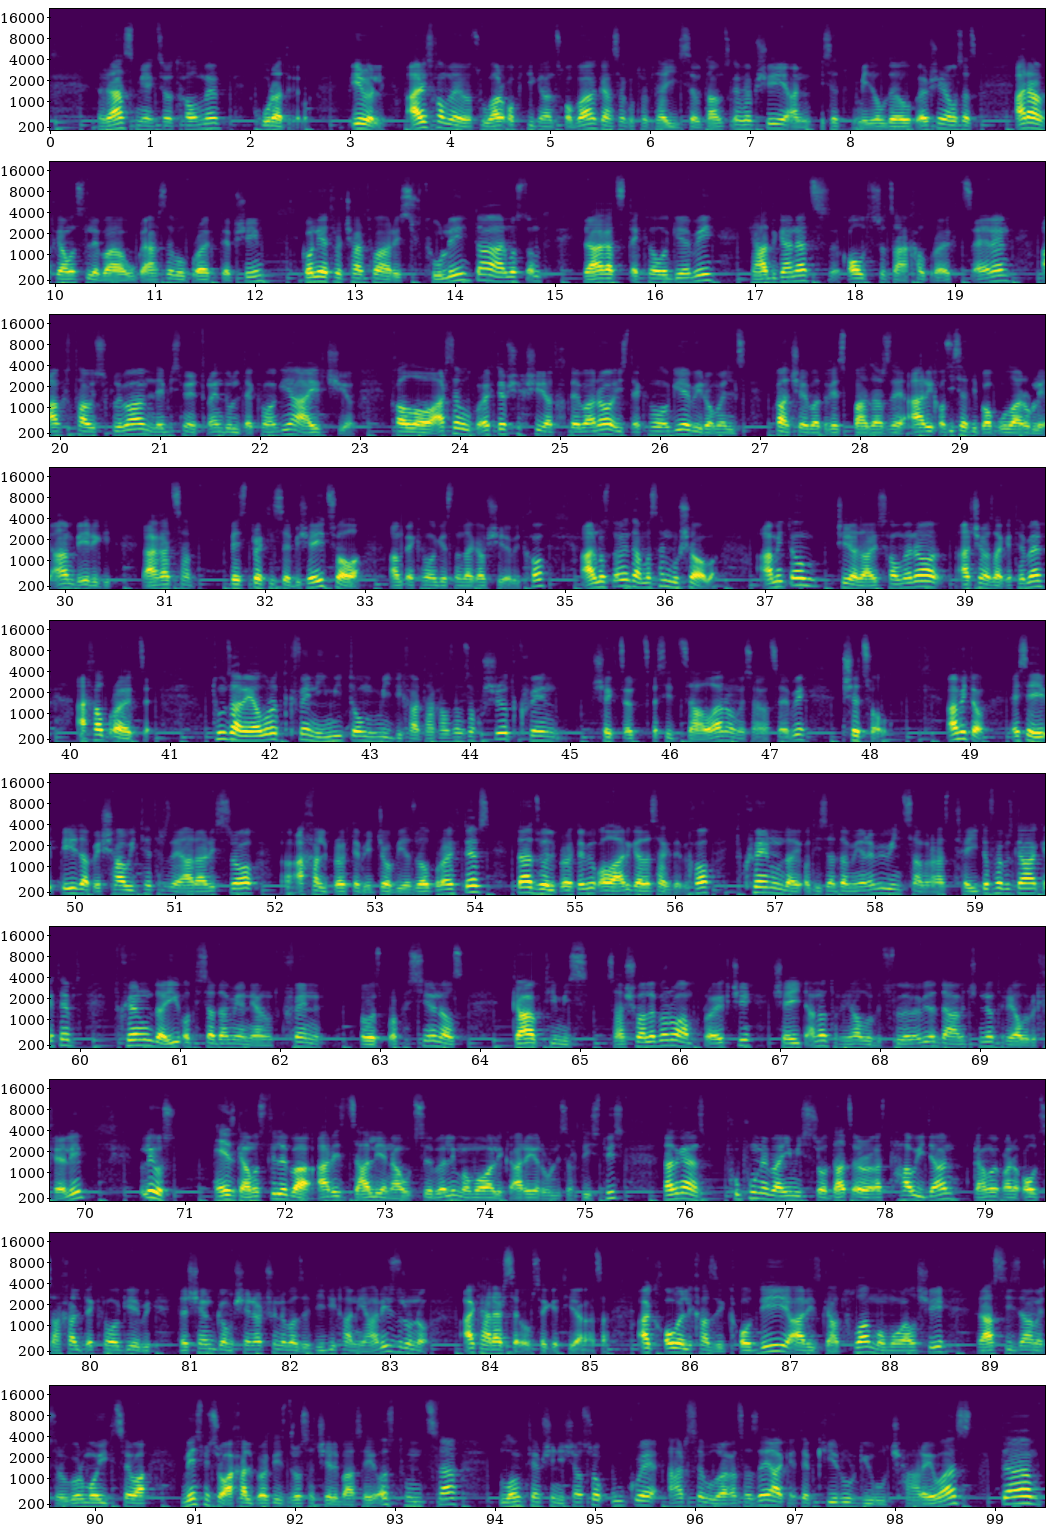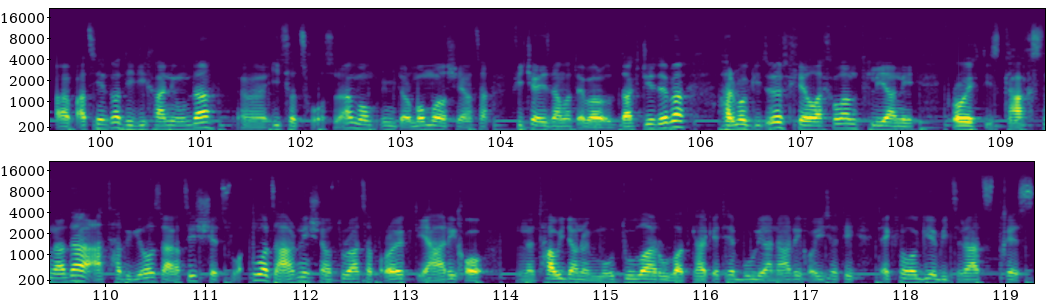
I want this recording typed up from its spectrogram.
რას მიაქციოთ ხოლმე ყურადღება. პირველი. არის ხოლმე უარყოფითი განწყობა განსაკუთრებით აი ისევ დამწყებებში ან ისეთ middle developer-ში რომელსაც არ აქვს გამოცდილება უკვე არსებულ პროექტებში. გონიათ რომ ჩართვა არის რთული და არ მოსწონთ რაღაც ტექნოლოგიები რადგანაც ყოველთვის როცა ახალ პროექტს წერენ აქვს თავისუფლება ნებისმიერ ტრენდული ტექნოლოგია აირჩიონ ხოლო არსებულ პროექტებში ხშირად ხდება რომ ის ტექნოლოგიები რომელიც თქვა შეიძლება დღეს ბაზარზე არ იყოს ისეთი პოპულარული ამ პირიქით რაღაცა best practice-ები შეიცვალა ამ ტექნოლოგიასთან დაკავშირებით, ხო? არ მოსწონთ ამასთან მუშაობა. ამიტომ შეიძლება არის ხოლმე რომ არჩევას აკეთებენ ახალ პროექტზე. თუმცა რეალურად თქვენ იმიტომ მიდიხართ ახალ სამსახურში, რომ თქვენ შეგწევთ წესით ძალა, რომ ეს რაღაცები შეცვალოთ. ამიტომ ესე პირდაპირ შავი თეთრზე არ არის, რომ ახალი პროექტები ჯობია ძველ პროექტებს და ძველი პროექტები ყველა არის გადასაგდები, ხო? თქვენ უნდა იყოთ ის ადამიანები, ვინც ამ რაღაც ტრეიდ-ოფებს გააკეთებთ, თქვენ უნდა იყოთ ის ადამიანები, ანუ თქვენ როგორც პროფესიონალს გააქვთ იმის საშუალება, რომ ამ პროექტში შეიტანოთ რეალური ცვლილებები და დაამჩნიოთ რეალური ხელი. პლუს ეს გამოცდილება არის ძალიან აუცილებელი მომავალი კარიერული ზრდისთვის, რადგანაც ფუფუნება იმის, რომ დაწერო რაღაც თავიდან, გამოიყენო ყოველთვის ახალი ტექნოლოგიები და შემდგომ შენარჩუნებაზე დიდი ხანი არის ზრუნო, აქ არ არსებობს ეგეთი რაღაცა. აქ ყოველი ხაზი კოდი არის გათვლა მომავალში, რას იზამეს, როგორ მოიქცევა. მესმის, რომ ახალი პროექტის დროსაც შეიძლება ასე იყოს, თუმცა long term-ში ნიშნავს, რომ უკვე არსებულ რაღაცაზე აკეთებ ქირურგიულ ჩარევას და პაციენტმა დიდი ხანი უნდა იცოცხლოს რა, იმიტომ რომ მომავალში რაღაცა ფიჩერის დამატება დაგჭირდება, არ მოგიწევს ხელახლა მთლიანი პროექტის გახსნა და 10 ადგილას რაღაცის შეცვლა. თუმცა არ ნიშნავს თუ რაღაცა პროექტი არ იყო თავიდანვე მოდულარულად გაკეთებული ან არ იყო ისეთი ტექნოლოგიებიც რაც დღეს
